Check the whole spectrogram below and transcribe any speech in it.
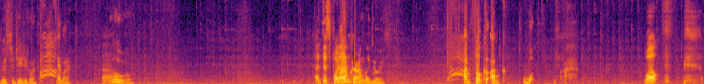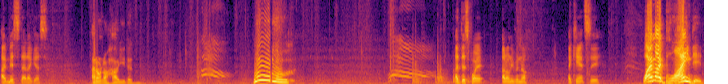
move strategically. Hey, buddy. Uh, Ooh. at this point, What I, I'm currently doing. I'm full. Co- I'm. What? well, I missed that, I guess. I don't know how you did. Woo! At this point, I don't even know. I can't see. Why am I blinded?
